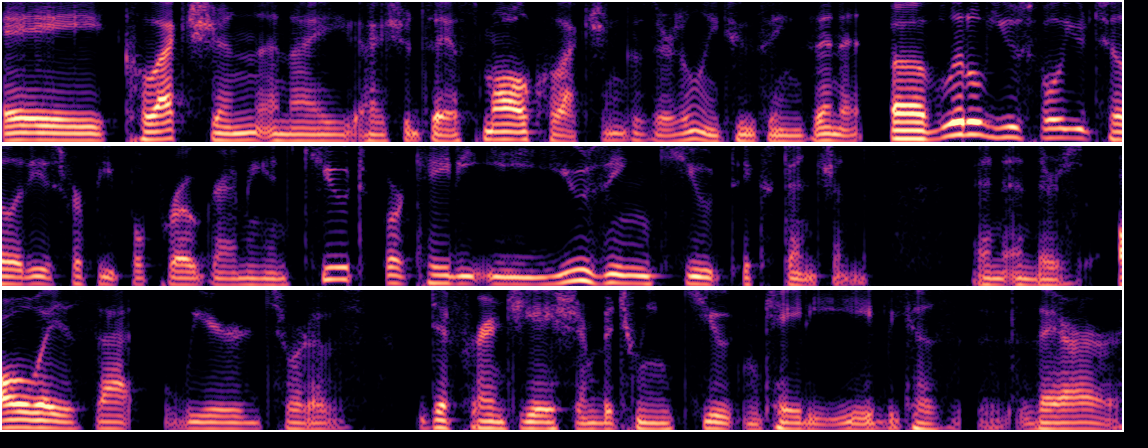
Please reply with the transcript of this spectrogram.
a collection, and I, I should say a small collection because there's only two things in it, of little useful utilities for people programming in Qt or KDE using Qt extensions. And, and there's always that weird sort of differentiation between Qt and KDE because they're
